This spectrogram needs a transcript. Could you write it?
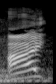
All right.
